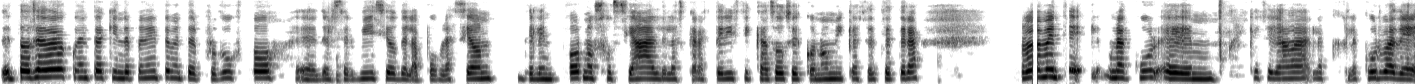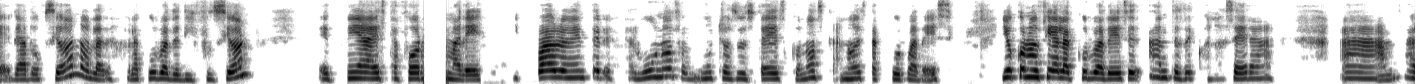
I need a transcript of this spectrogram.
Entonces, se ha dado cuenta que independientemente del producto, eh, del servicio, de la población, del entorno social, de las características socioeconómicas, etcétera, Probablemente una curva, eh, que se llama la, curva de, adopción o la, curva de difusión, eh, tenía esta forma de, y probablemente algunos o muchos de ustedes conozcan, ¿no? Esta curva de S. Yo conocía la curva de S antes de conocer a, a, a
